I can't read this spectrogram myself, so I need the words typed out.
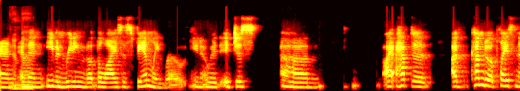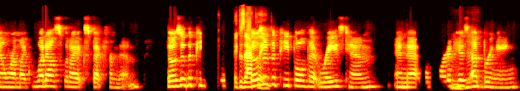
And and then even reading the, the lies his family wrote, you know, it it just um, I have to. I've come to a place now where I'm like, what else would I expect from them? Those are the people. Exactly. Those are the people that raised him and that were part of mm-hmm. his upbringing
